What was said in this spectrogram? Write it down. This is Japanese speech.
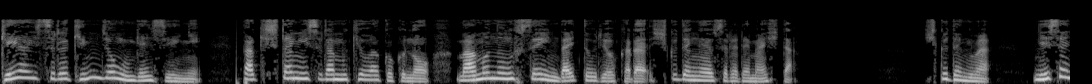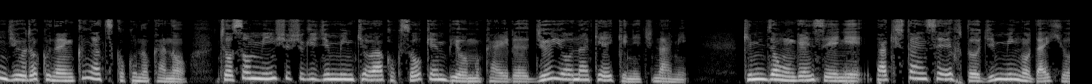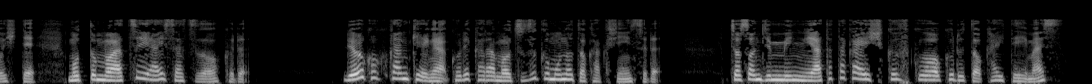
敬愛する金正恩元帥に、パキスタンイスラム共和国のマムヌン・フセイン大統領から祝電が寄せられました。祝電は、2016年9月9日の、朝鮮民主主義人民共和国創建日を迎える重要な契機にちなみ、金正恩元帥にパキスタン政府と人民を代表して最も熱い挨拶を送る。両国関係がこれからも続くものと確信する。朝鮮人民に温かい祝福を送ると書いています。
